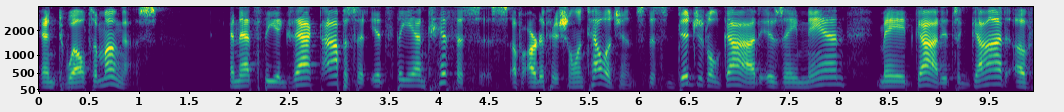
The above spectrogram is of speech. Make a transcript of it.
and dwelt among us. And that's the exact opposite. It's the antithesis of artificial intelligence. This digital God is a man made God, it's a God of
